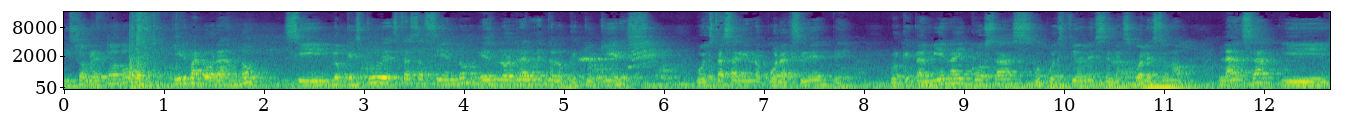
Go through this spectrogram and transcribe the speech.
y sobre todo ir valorando si lo que tú estás haciendo es lo, realmente lo que tú quieres o está saliendo por accidente. Porque también hay cosas o cuestiones en las cuales uno lanza y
